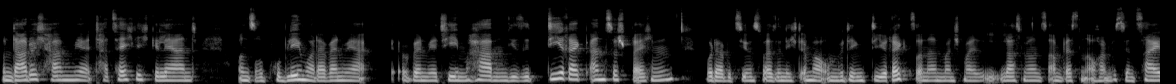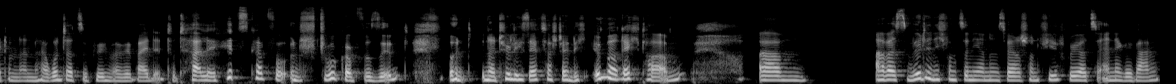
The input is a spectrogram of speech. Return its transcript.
Und dadurch haben wir tatsächlich gelernt, unsere Probleme oder wenn wir wenn wir Themen haben, diese direkt anzusprechen oder beziehungsweise nicht immer unbedingt direkt, sondern manchmal lassen wir uns am besten auch ein bisschen Zeit, um dann herunterzukühlen, weil wir beide totale Hitzköpfe und Sturköpfe sind und natürlich selbstverständlich immer recht haben. Ähm, aber es würde nicht funktionieren und es wäre schon viel früher zu Ende gegangen,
